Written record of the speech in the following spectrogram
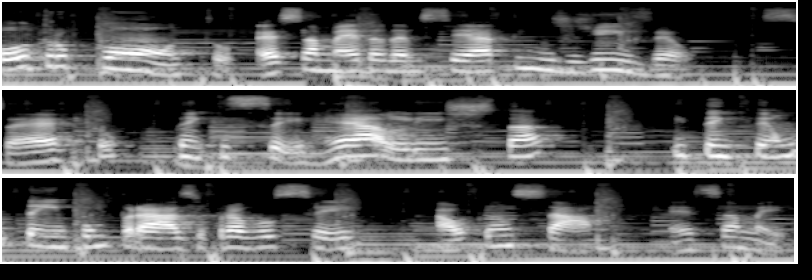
Outro ponto, essa meta deve ser atingível, certo? Tem que ser realista e tem que ter um tempo, um prazo para você alcançar essa meta.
